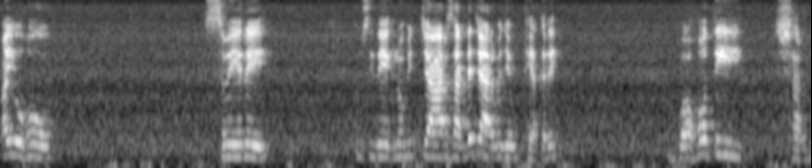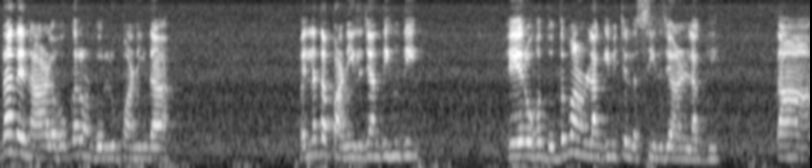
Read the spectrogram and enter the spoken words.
ਭਾਈ, ਉਹ ਸਵੇਰੇ ਤੁਸੀਂ ਦੇਖ ਲਓ ਵੀ 4 4:30 ਵਜੇ ਉੱਠਿਆ ਕਰੇ। ਬਹੁਤ ਹੀ ਸ਼ਰਧਾ ਦੇ ਨਾਲ ਉਹ ਘਰੋਂ ਡੋਲੂ ਪਾਣੀ ਦਾ ਪਹਿਲਾਂ ਤਾਂ ਪਾਣੀ ਲਿਜਾਂਦੀ ਹੁੰਦੀ, ਫਿਰ ਉਹ ਦੁੱਧ ਪਾਉਣ ਲੱਗੀ, ਵਿੱਚ ਲੱਸੀ ਲਿਜਾਣ ਲੱਗੀ। ਤਾਂ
